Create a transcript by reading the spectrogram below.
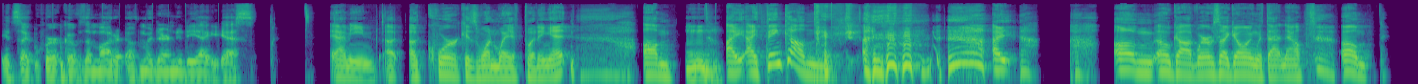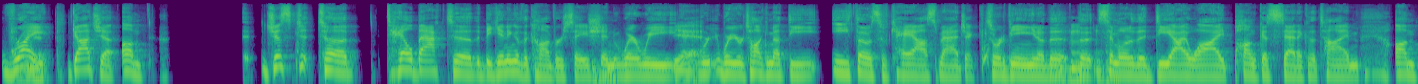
it's a quirk of the modern of modernity i guess I mean, a, a quirk is one way of putting it. Um, Mm. I I think um, I um, oh god, where was I going with that now? Um, right, gotcha. Um, just to, to tail back to the beginning of the conversation where we Yeah. where, where you were talking about the ethos of chaos magic sort of being you know the Mhm, the mhm. similar to the DIY punk aesthetic of the time um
